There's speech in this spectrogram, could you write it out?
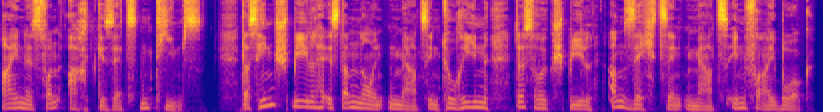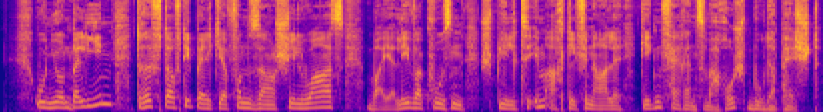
eines von acht gesetzten Teams. Das Hinspiel ist am 9. März in Turin, das Rückspiel am 16. März in Freiburg. Union Berlin trifft auf die Belgier von Saint-Gilloise. Bayer Leverkusen spielt im Achtelfinale gegen Ferencvaros Budapest.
